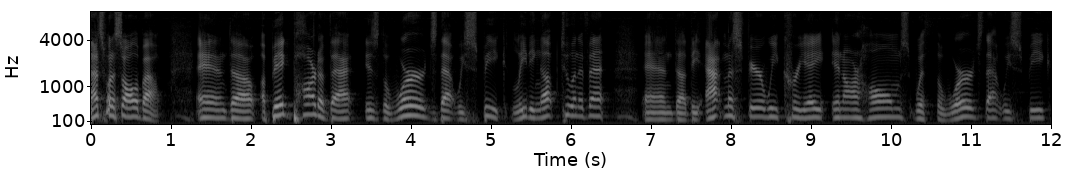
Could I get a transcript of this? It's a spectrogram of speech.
That's what it's all about. And uh, a big part of that is the words that we speak leading up to an event and uh, the atmosphere we create in our homes with the words that we speak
